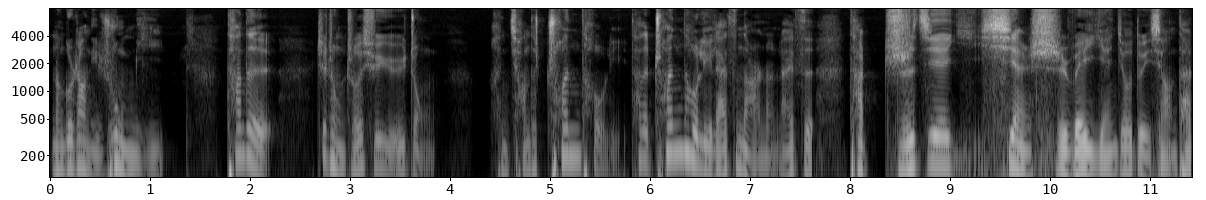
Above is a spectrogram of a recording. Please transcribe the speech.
能够让你入迷。他的这种哲学有一种。很强的穿透力，它的穿透力来自哪儿呢？来自他直接以现实为研究对象，他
